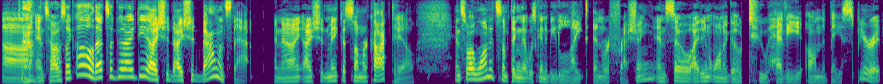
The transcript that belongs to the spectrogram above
Uh, Yeah. and so i was like oh that's a good idea. I should i should balance that and I, I should make a summer cocktail. And so I wanted something that was going to be light and refreshing. And so I didn't want to go too heavy on the base spirit,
